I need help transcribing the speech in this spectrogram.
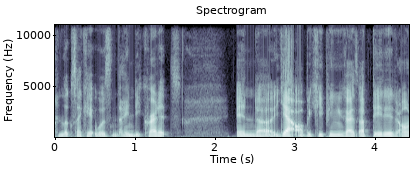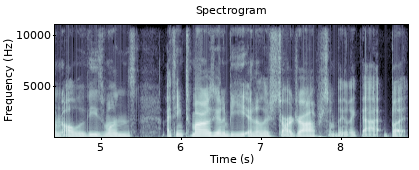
It looks like it was 90 credits. And uh, yeah, I'll be keeping you guys updated on all of these ones. I think tomorrow is going to be another star drop or something like that. But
